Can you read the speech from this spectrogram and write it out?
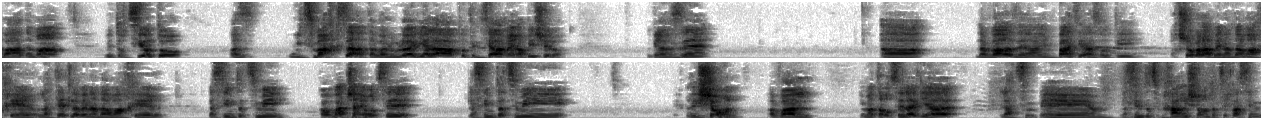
באדמה ותוציא אותו, אז הוא יצמח קצת, אבל הוא לא יגיע לפוטנציאל המרבי שלו. בגלל זה הדבר הזה, האמפתיה הזאתי, לחשוב על הבן אדם האחר, לתת לבן אדם האחר, לשים את עצמי, כמובן שאני רוצה לשים את עצמי ראשון, אבל אם אתה רוצה להגיע, לעצ... אה, לשים את עצמך ראשון, אתה צריך לשים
